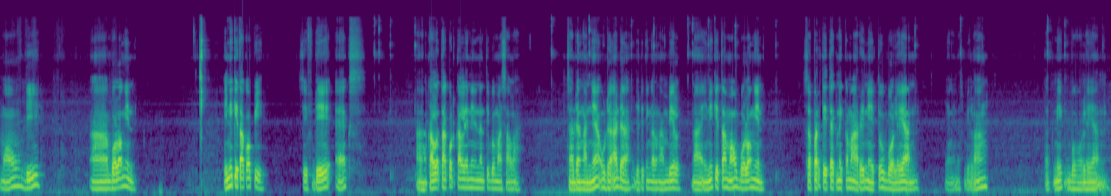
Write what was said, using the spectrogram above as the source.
Mau di uh, bolongin. Ini kita copy. Shift D X. Nah, kalau takut kalian ini nanti bermasalah. Cadangannya udah ada jadi tinggal ngambil. Nah ini kita mau bolongin. Seperti teknik kemarin yaitu bolean. Yang ini bilang teknik bolean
